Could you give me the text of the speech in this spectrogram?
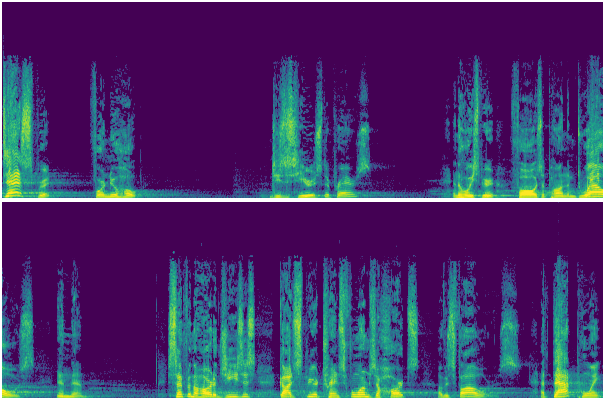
desperate for new hope. Jesus hears their prayers, and the Holy Spirit falls upon them, dwells in them. Sent from the heart of Jesus, God's Spirit transforms the hearts of His followers. At that point,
